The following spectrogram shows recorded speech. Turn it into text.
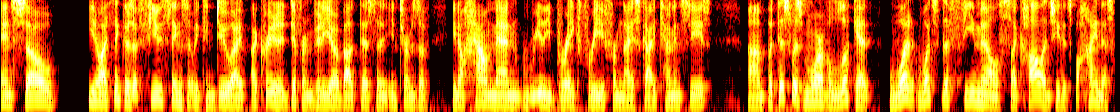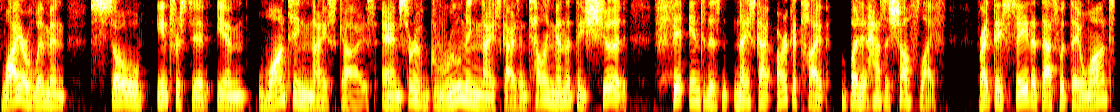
And so, you know, I think there's a few things that we can do. I, I created a different video about this in terms of, you know, how men really break free from nice guy tendencies. Um, but this was more of a look at what what's the female psychology that's behind this. Why are women so interested in wanting nice guys and sort of grooming nice guys and telling men that they should fit into this nice guy archetype, but it has a shelf life, right? They say that that's what they want.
